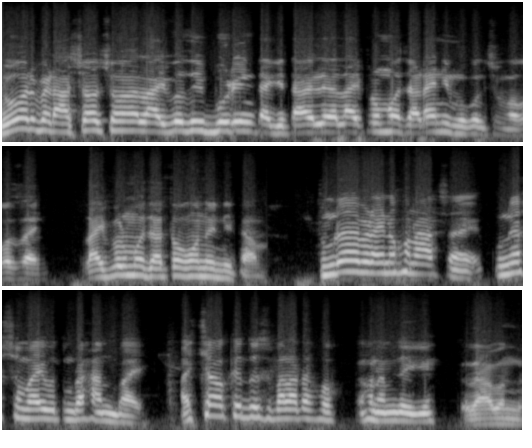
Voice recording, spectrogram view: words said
দূর বেটা সব সময় লাইফে যদি বোরিং থাকি তাহলে লাইফের মজাটাই নিমু কোন সময় কোথায় লাইফের মজা তখনই নিতাম। তোমরা বেড়াই এখন আসায় কোন সময় তোমরা খান ভাই আচ্ছা ওকে দুস বালা থাকো এখন আমি যাই গিয়ে। বন্ধু।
